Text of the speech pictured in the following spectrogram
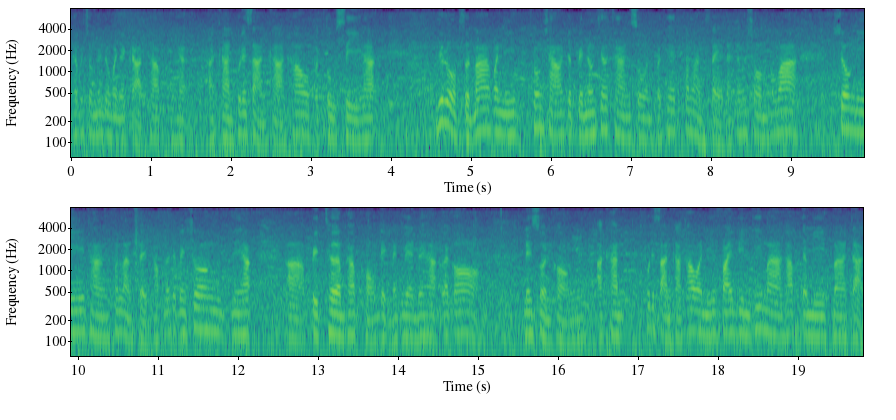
ท่านผู้ชมได้ดูบรรยากาศครับนี่ฮะอาคารผู้โดยสารขาเข้าประตู C ครับยุโรปส่วนมากวันนี้ช่วงเช้าจะเป็นนักท่องเที่ยวทางโซนประเทศฝรั่งเศสนะท่านผู้ชมเพราะว่าช่วงนี้ทางฝรั่งเศสครับน่าจะเป็นช่วงนี้ครับปิดเทอมครับของเด็กนักเรียนด้วยฮะแล้วก็ ในส่วนของอาคารผู้โดยสารขาเข้าวันนี้ไฟล์บินที่มาครับจะมีมาจาก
